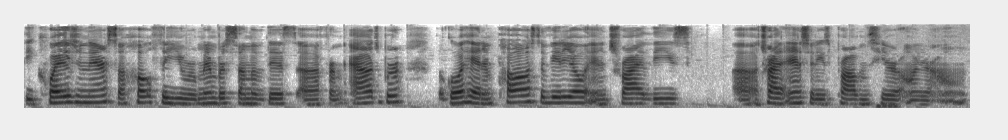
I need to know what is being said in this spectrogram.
the equation there. So hopefully you remember some of this uh, from algebra. But go ahead and pause the video and try these, uh, try to answer these problems here on your own.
